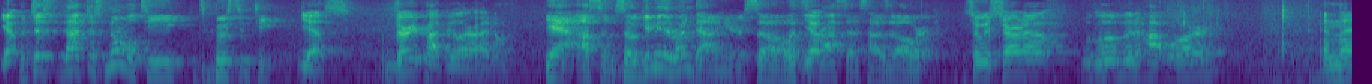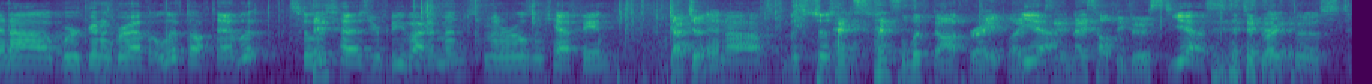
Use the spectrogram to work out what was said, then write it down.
Yep. But just not just normal tea, it's boosted tea. Yes, very popular item. Yeah, awesome. So give me the rundown here. So what's Yep. the process? How does it all work? So we start out with a little bit of hot water, and then uh, we're gonna grab a lift-off tablet. So this has your B vitamins, minerals, and caffeine. Gotcha. And uh, this just hence, hence the lift off, right? Like Yeah. gives you a nice healthy boost. Yes, it's a great boost.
